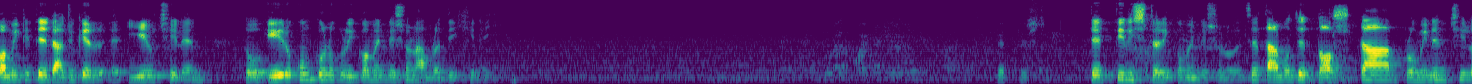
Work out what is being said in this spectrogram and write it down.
কমিটিতে রাজুকের ইয়েও ছিলেন, তো এইরকম কোনো রিকমেন্ডেশন আমরা দেখি নাই। তেত্রিশটা রিকমেন্ডেশন হয়েছে, তার মধ্যে দশটা প্রমিনেন্ট ছিল,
